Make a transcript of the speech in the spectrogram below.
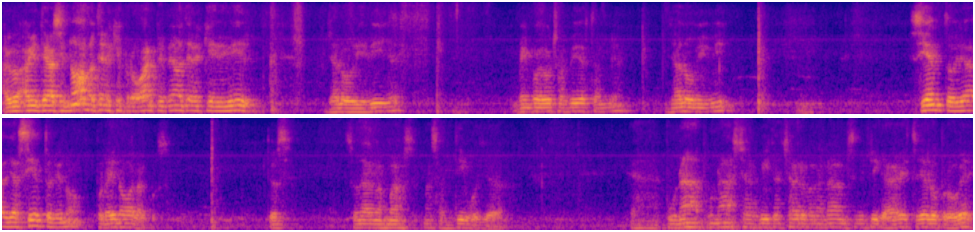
Alguien te va a decir, no, no tienes que probar, primero tienes que vivir. Ya lo viví, ya. Vengo de otras vidas también. Ya lo viví. Siento ya, ya siento que no, por ahí no va la cosa. Entonces, son almas más, más antiguas ya. Puná, puná, charvita, charvananam significa esto, ya lo probé.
